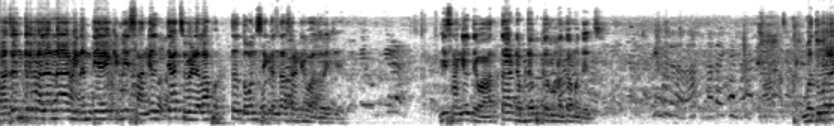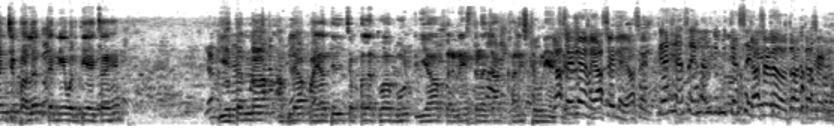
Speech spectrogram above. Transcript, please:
वाजंत्रीवाल्यांना विनंती आहे की मी सांगेल त्याच वेळेला फक्त दोन सेकंदासाठी वाजवायचे. मी सांगेल तेव्हा आत्ता डबडब करू नका मध्येच. वधूवरांचे पालक त्यांनी वरती यायचं आहे. येताना आपल्या पायातील चप्पल अथवा बूट या परिणय स्थळाच्या खालीच ठेवून या यायचे. साईडला आहे ना या साईडला या साईडला त्या ह्या साईडला आलं का मी? त्या त्या साईडला साईडला जाऊ जा, त्या साईडला.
